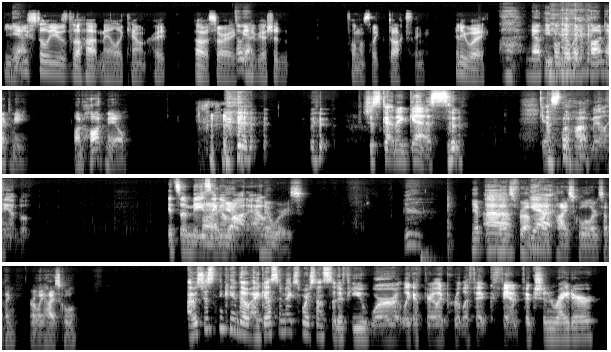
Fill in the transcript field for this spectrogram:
You, Yeah. you still use the Hotmail account, right? Oh, sorry. Oh, yeah. Maybe I shouldn't. It's almost like doxing. Anyway, Ah, now people know where to contact me on Hotmail. Just gotta guess. guess the Hotmail handle. It's amazing, Uh, Amato. yeah, no worries. Yep, Uh, that's from yeah. like high school or something, early high school. I was just thinking though, I guess it makes more sense that if you were like a fairly prolific fan fiction writer,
